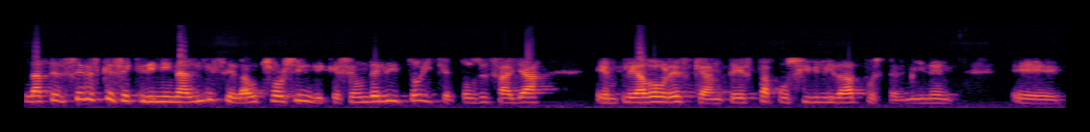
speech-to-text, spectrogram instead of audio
La tercera es que se criminalice el outsourcing y que sea un delito y que entonces haya empleadores que ante esta posibilidad pues terminen eh,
